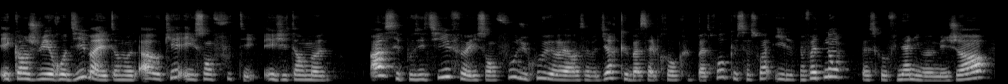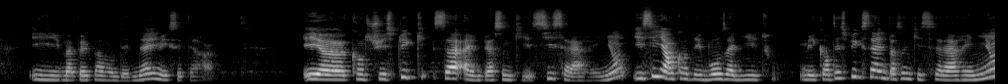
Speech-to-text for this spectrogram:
Et quand je lui ai redit, bah, il était en mode ah ok, et il s'en foutait. Et j'étais en mode ah c'est positif, il s'en fout, du coup ça veut dire que bah, ça le préoccupe pas trop que ça soit il. En fait non, parce qu'au final il me met genre, il m'appelle par mon dead name, etc. Et quand tu expliques ça à une personne qui est cis à la réunion, ici il y a encore des bons alliés et tout. Mais quand tu expliques ça à une personne qui est à la réunion,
